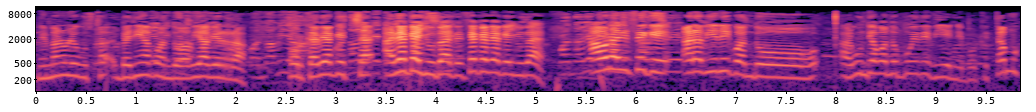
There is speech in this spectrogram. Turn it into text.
Mi hermano le gusta, venía cuando había guerra, porque había que echar, había que ayudar, decía que había que ayudar. Ahora dice que ahora viene cuando, algún día cuando puede, viene, porque estamos,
